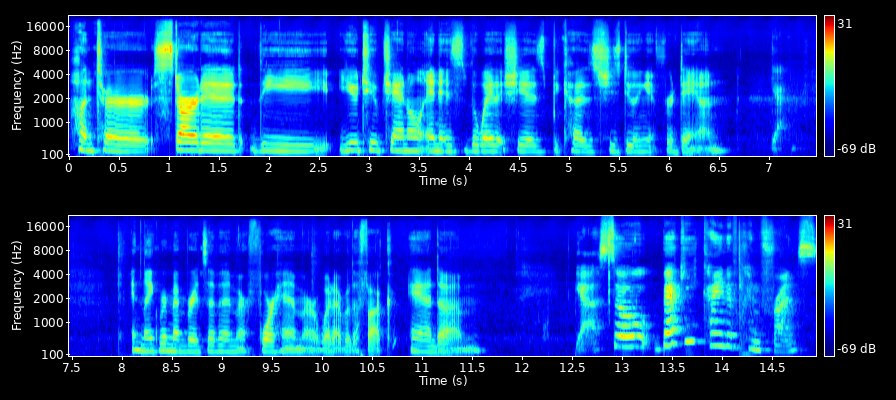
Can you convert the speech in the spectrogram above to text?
Hunter started the YouTube channel and is the way that she is because she's doing it for Dan. Yeah. And like remembrance of him or for him or whatever the fuck. And um yeah. So Becky kind of confronts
